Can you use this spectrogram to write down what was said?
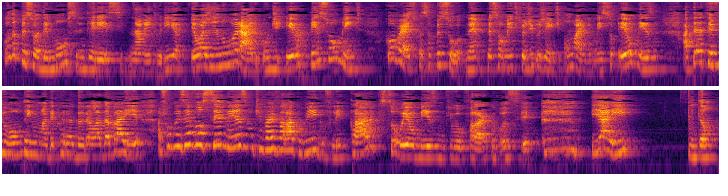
Quando a pessoa demonstra interesse na mentoria, eu agendo um horário onde eu pessoalmente converso com essa pessoa, né? Pessoalmente que eu digo, gente, online, mas sou eu mesmo. Até teve ontem uma decoradora lá da Bahia. Ela falou, mas é você mesmo que vai falar comigo? Eu falei, claro que sou eu mesmo que vou falar com você. E aí, então,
